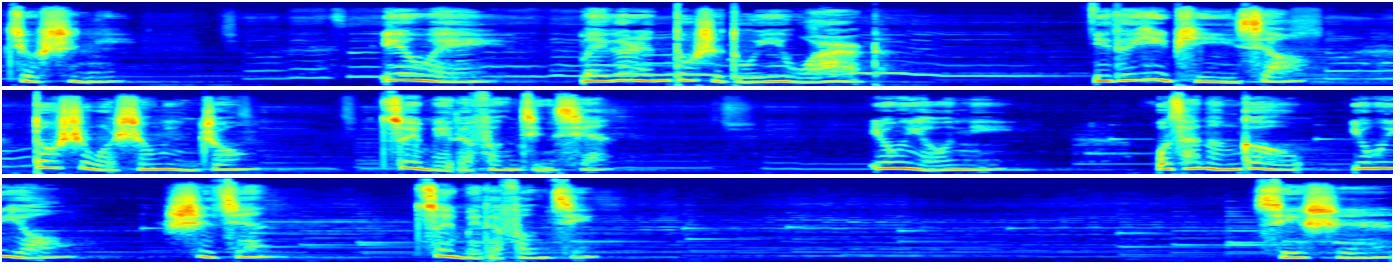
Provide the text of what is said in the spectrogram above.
就是你，因为每个人都是独一无二的，你的一颦一笑，都是我生命中最美的风景线。拥有你，我才能够拥有世间最美的风景。其实，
